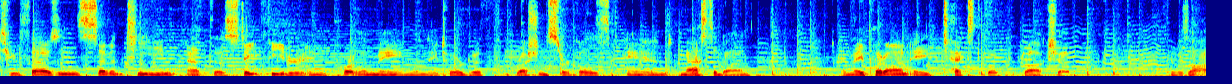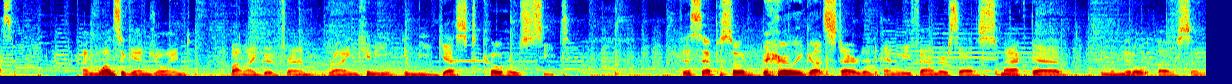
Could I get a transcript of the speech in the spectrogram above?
2017 at the State Theater in Portland, Maine, when they toured with Russian Circles and Mastodon, and they put on a textbook rock show. It was awesome. I'm once again joined by my good friend Ryan Kinney in the guest co host seat. This episode barely got started, and we found ourselves smack dab in the middle of some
